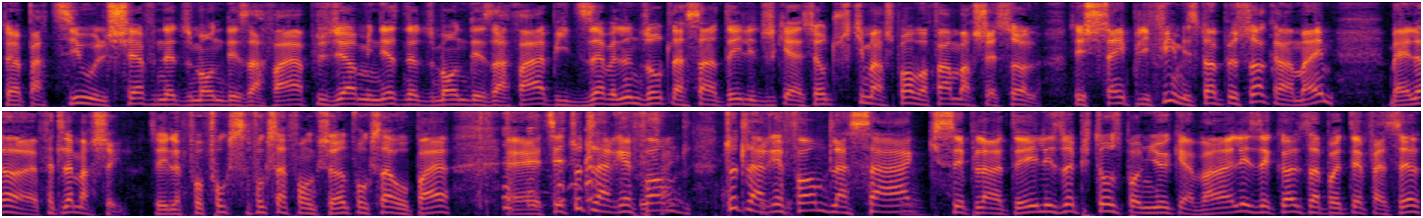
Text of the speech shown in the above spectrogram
C'est un parti où le chef venait du monde des affaires, plusieurs ministres venaient du monde des affaires, puis ils disaient, ben là, nous autres, la santé, l'éducation, tout ce qui marche pas, on va faire marcher ça. Je simplifie, mais c'est un peu ça quand même. Mais ben là, faites-le marcher. Il faut, faut, que, faut que ça fonctionne, faut que ça opère. Euh, toute la réforme, toute la réforme de la SAC qui s'est plantée, les hôpitaux, c'est pas mieux qu'avant, les écoles, ça n'a pas été facile.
